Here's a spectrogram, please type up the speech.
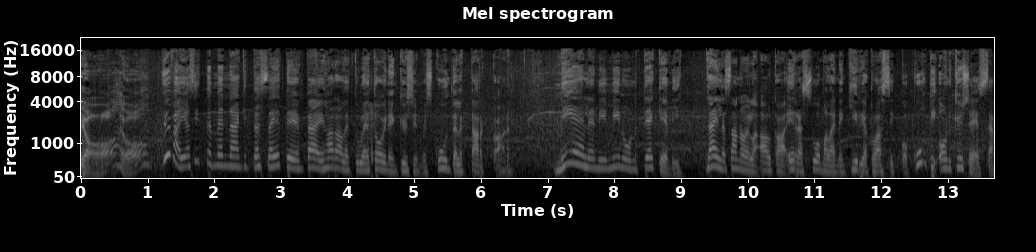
Joo, joo. Hyvä, ja sitten mennäänkin tässä eteenpäin. Haralle tulee toinen kysymys. Kuuntele tarkkaan. Mieleni minun tekevi. Näillä sanoilla alkaa eräs suomalainen kirjaklassikko. Kumpi on kyseessä?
